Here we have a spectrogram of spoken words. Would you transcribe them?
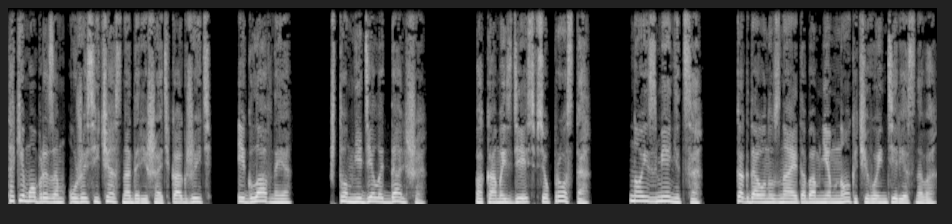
Таким образом, уже сейчас надо решать, как жить, и главное, что мне делать дальше. Пока мы здесь, все просто, но изменится, когда он узнает обо мне много чего интересного.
